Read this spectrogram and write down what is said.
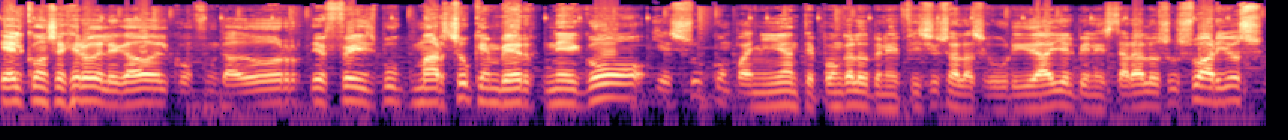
El consejero delegado del cofundador de Facebook, Mark Zuckerberg, negó que su compañía anteponga los beneficios a la seguridad y el bienestar a los usuarios,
